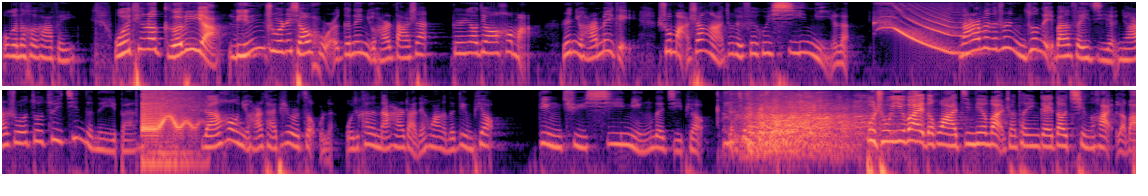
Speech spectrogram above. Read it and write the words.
我搁那喝咖啡，我就听着隔壁呀邻桌那小伙跟那女孩搭讪，跟人要电话号码。人女孩没给，说马上啊就得飞回悉尼了。男孩问她说：“你坐哪班飞机？”女孩说：“坐最近的那一班。”然后女孩抬屁股走了。我就看那男孩打电话给她订票，订去西宁的机票。不出意外的话，今天晚上他应该到青海了吧？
